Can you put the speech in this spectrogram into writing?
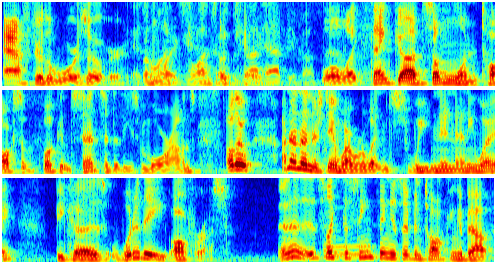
after the war is over." Yeah, I'm like, Zelensky was not happy about that. Well, like, thank God someone talked some fucking sense into these morons. Although I don't understand why we're letting Sweden in anyway, because what do they offer us? And it's like the same mm. thing as I've been talking about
